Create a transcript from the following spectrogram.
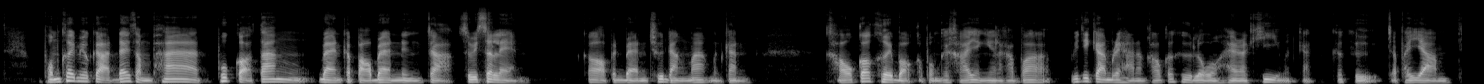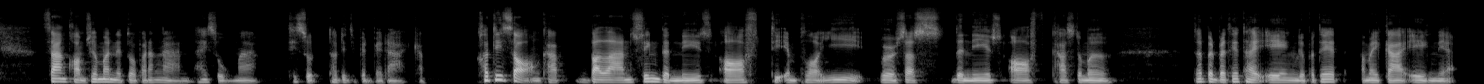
ผมเคยมีโอกาสได้สัมภาษณ์ ผู้ก่อตั้งแบรนด์กระเป๋าแบรนด์หนึ่งจากสวิตเซอร์แลนด์ก็เป็นแบรนด์ชื่อดังมากเหมือนกัน เขาก็เคยบอกกับผมคล้ายๆ อย่างนี้แหละครับ ว่าวิธีการบริหารของเขาก็คือ low hierarchy เหมือนกัน ก็คือจะพยายามสร้างความเชื่อมั่นในตัวพนักงานให้สูงมากที่สุดเท่าที่จะเป็นไปได้ครับ ข้อที่2ครับ balancing the needs of the employee versus the needs of customer ถ้าเป็นประเทศไทยเองหรือประเทศอเมริกาเองเนี่ย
